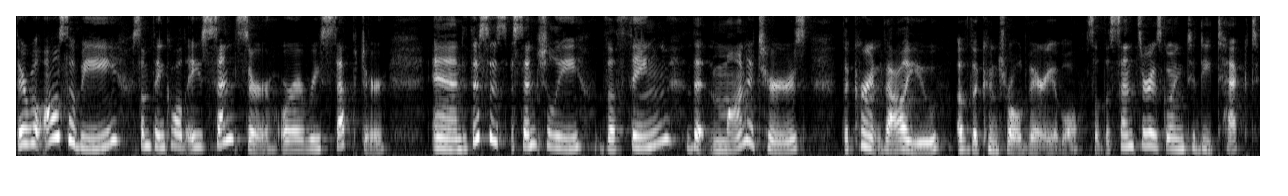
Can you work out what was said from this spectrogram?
There will also be something called a sensor or a receptor, and this is essentially the thing that monitors the current value of the controlled variable. So the sensor is going to detect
